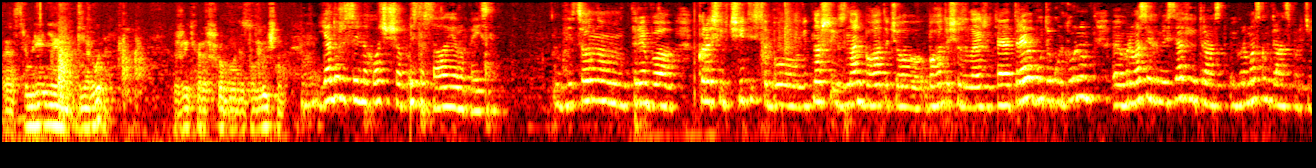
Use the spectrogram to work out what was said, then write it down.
Э, стремление народа жить хорошо, благополучно – Я дуже сильно хочу, щоб місто стало європейським. Для цього нам треба краще вчитися, бо від наших знань багато чого багато що залежить. Е, Треба бути культурним е, в громадських місцях і в, транс... і в громадському транспорті.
